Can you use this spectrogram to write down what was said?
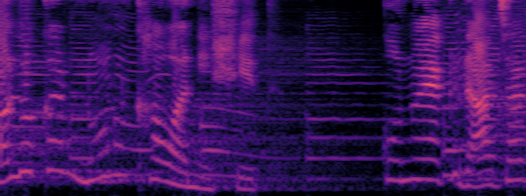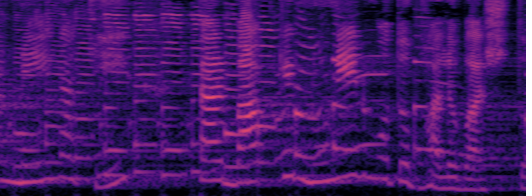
অলকার নুন খাওয়া নিষেধ কোনো এক রাজার মেয়ে নাকি তার বাপকে নুনের মতো ভালোবাসতো।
